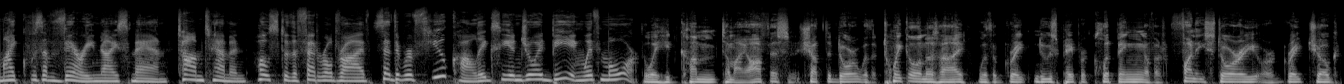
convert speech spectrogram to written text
Mike was a very nice man. Tom Temin, host of the Federal Drive, said there were few colleagues he enjoyed being with more. The way he'd come to my office and shut the door with a twinkle in his eye, with a great newspaper clipping of a funny story or a great joke.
